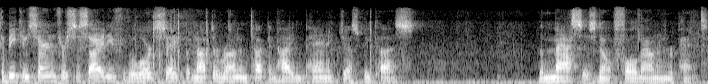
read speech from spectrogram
to be concerned for society for the Lord's sake, but not to run and tuck and hide and panic just because the masses don't fall down and repent.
